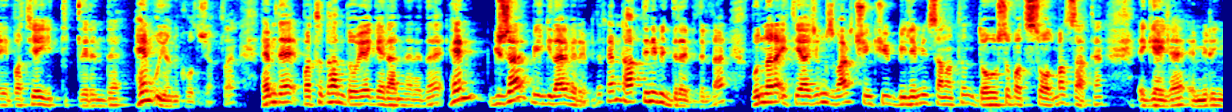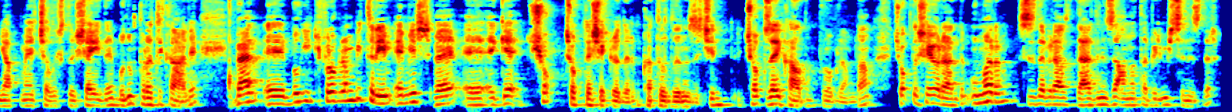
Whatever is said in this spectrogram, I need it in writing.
e, batıya gittiklerinde hem uyanık olacaklar hem de batıdan doğuya gelenlere de hem güzel bilgiler verebilir hem de haddini bildirebilirler. Bunlara ihtiyacımız var çünkü bilimin sanatın doğusu batısı olmaz zaten. Ege ile Emir'in yapmaya çalıştığı şey de bunun pratik hali. Ben e, bugünkü programı bitireyim. Emir ve e, Ege çok çok teşekkür ederim katıldığınız için. Çok zevk aldım programdan. Çok da şey öğrendim. Umarım siz de biraz derdinizi anlatabilmişsinizdir.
